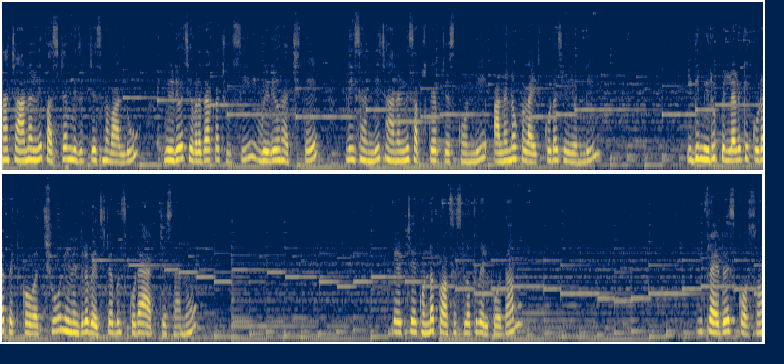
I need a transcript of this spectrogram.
నా ఛానల్ని ఫస్ట్ టైం విజిట్ చేసిన వాళ్ళు వీడియో చివరిదాకా చూసి వీడియో నచ్చితే ప్లీజ్ అండి ఛానల్ని సబ్స్క్రైబ్ చేసుకోండి. అలానే ఒక లైక్ కూడా చేయండి. ఇది మీరు పిల్లలకి కూడా పెట్టుకోవచ్చు. నేను ఇందులో వెజిటేబుల్స్ కూడా యాడ్ చేశాను. లేట్ చేయకుండా ప్రాసెస్లోకి వెళ్ళిపోదాం. ఈ ఫ్రైడ్ రైస్ కోసం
